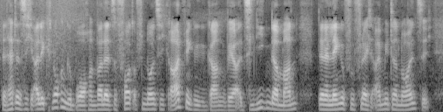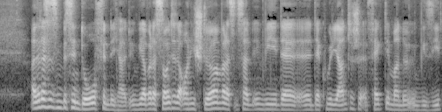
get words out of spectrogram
dann hätte er sich alle Knochen gebrochen, weil er sofort auf den 90-Grad-Winkel gegangen wäre, als liegender Mann, der eine Länge von vielleicht 1,90 Meter. Also das ist ein bisschen doof, finde ich halt irgendwie, aber das sollte da auch nicht stören, weil das ist halt irgendwie der, äh, der komödiantische Effekt, den man da irgendwie sieht.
